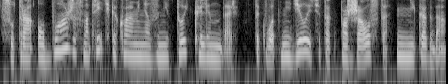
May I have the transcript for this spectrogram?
с утра, о боже, смотрите, какой у меня занятой календарь. Так вот, не делайте так, пожалуйста, никогда.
